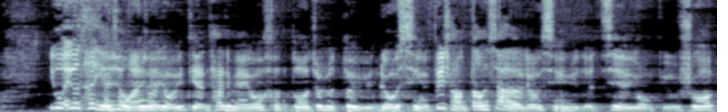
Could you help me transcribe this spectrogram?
因为因为它严选文就有一点，它里面有很多就是对于流行非常当下的流行语的借用，比如说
